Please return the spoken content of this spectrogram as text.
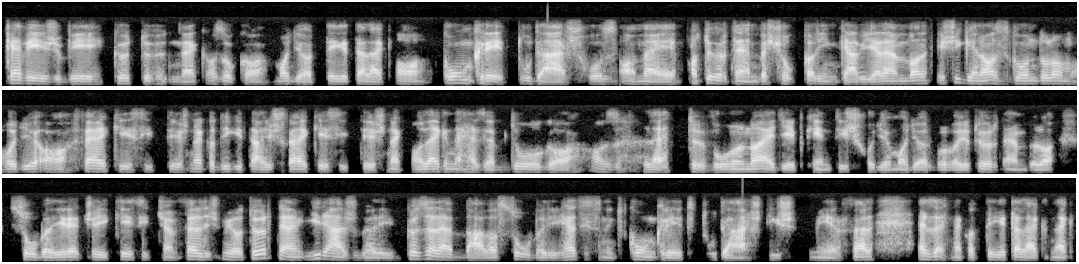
Kevésbé kötődnek azok a magyar tételek a konkrét tudáshoz, amely a történelemben sokkal inkább jelen van. És igen, azt gondolom, hogy a felkészítésnek, a digitális felkészítésnek a legnehezebb dolga az lett volna egyébként is, hogy a magyarból vagy a történelemből a szóbeli érettségi készítsen fel, és mi a történelmi írásbeli közelebb áll a szóbelihez, hiszen itt konkrét tudást is mér fel. Ezeknek a tételeknek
